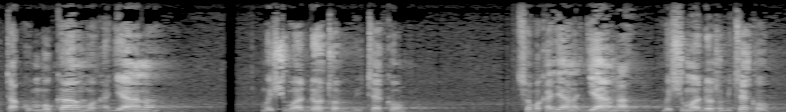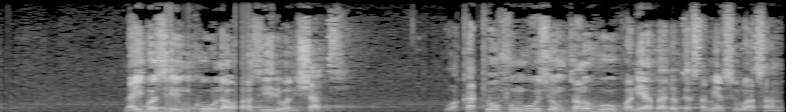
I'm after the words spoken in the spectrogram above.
mtakumbuka mwaka jana Mheshimiwa Doto Biteko, sio mwaka jana, jana Mheshimiwa Doto Biteko, naibu waziri mkuu na waziri wa nishati, wakati wa ufunguzi wa mkutano huu kwa niaba ya Dr. Samia Suluhu Hassan,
